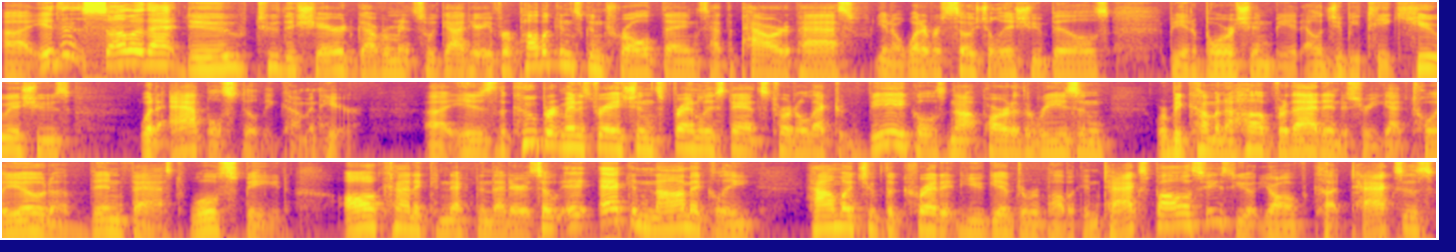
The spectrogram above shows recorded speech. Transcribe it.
Uh, isn't some of that due to the shared governments we got here? If Republicans controlled things, had the power to pass, you know, whatever social issue bills, be it abortion, be it LGBTQ issues, would Apple still be coming here? Uh, is the Cooper administration's friendly stance toward electric vehicles not part of the reason we're becoming a hub for that industry? You got Toyota, VinFast, Wolfspeed, all kind of connected in that area. So economically, how much of the credit do you give to Republican tax policies? You, y'all have cut taxes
